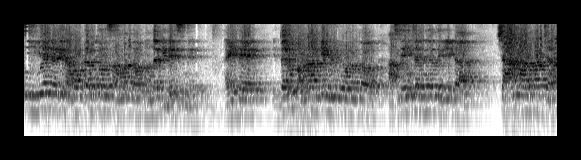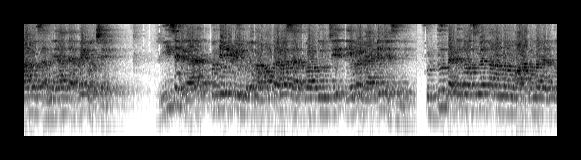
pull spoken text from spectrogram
సీనియర్ నటి రమగారితో సంబంధం అందరికీ తెలిసిందే. అయితే ఇద్దరు కొన్నాళ్ళకే విడిపోవడంతో అసలు ఏం జరిగిందో తెలియక చాలా నాలుగు జనాలు సందేహాలు తెరపైకి వచ్చాయి. రీసెంట్గా కొన్ని ఇంటర్వ్యూలో రమప్రభ శరత్ బాబు గురించి తీవ్ర వ్యాఖ్యలు చేసింది. ఫుడ్ పెద్ద కోసమే తనను వాడుకున్నానంటూ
